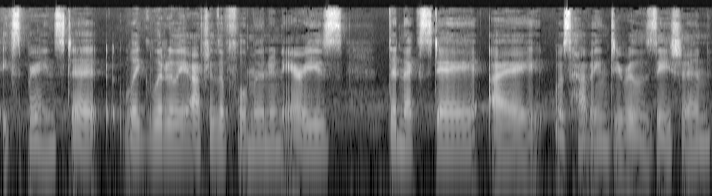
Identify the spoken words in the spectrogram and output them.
experienced it. Like literally after the full moon in Aries, the next day I was having derealization,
